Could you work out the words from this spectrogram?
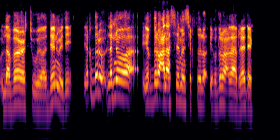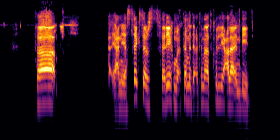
لافيرت ودينويدي يقدروا لأنه يقدروا على سيمنز يقدروا يقدروا على ريديك ف يعني السكسرز فريق معتمد اعتماد كلي على امبيد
